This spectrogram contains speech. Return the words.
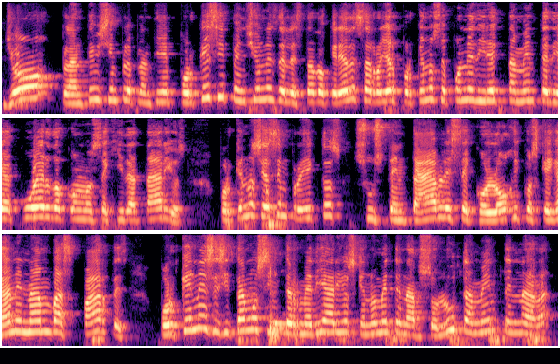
Yo planteo y siempre planteé, ¿por qué si pensiones del Estado quería desarrollar, por qué no se pone directamente de acuerdo con los ejidatarios? ¿Por qué no se hacen proyectos sustentables, ecológicos, que ganen ambas partes? ¿Por qué necesitamos intermediarios que no meten absolutamente nada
